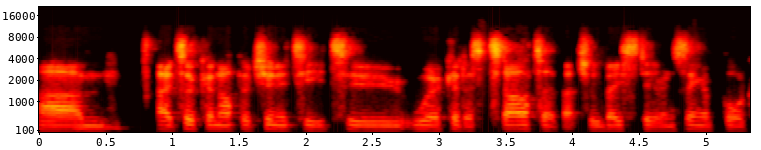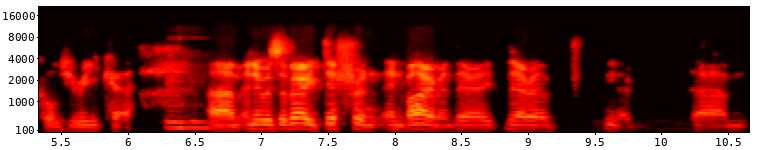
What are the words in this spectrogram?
um, mm. I took an opportunity to work at a startup actually based here in Singapore called Eureka. Mm-hmm. Um, and it was a very different environment. They're, they're a, you know, um,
